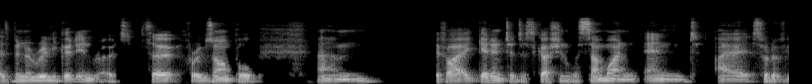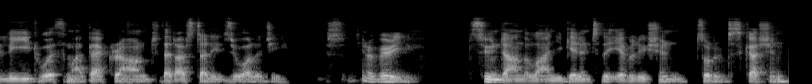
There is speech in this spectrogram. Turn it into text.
has been a really good inroads. So, for example, um, if I get into discussion with someone and I sort of lead with my background that I've studied zoology, you know, very soon down the line, you get into the evolution sort of discussion.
